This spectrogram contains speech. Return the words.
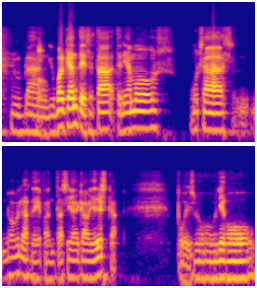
En plan, igual que antes está, teníamos muchas novelas de fantasía caballeresca, pues luego llegó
